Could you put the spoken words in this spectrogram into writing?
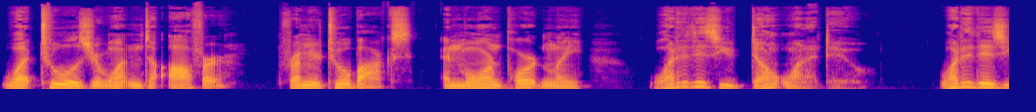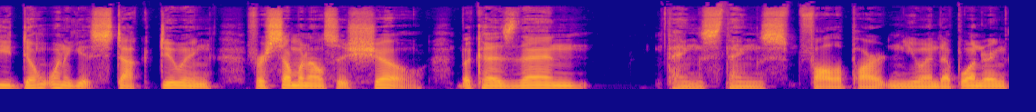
what tools you're wanting to offer from your toolbox, and more importantly, what it is you don't want to do. What it is you don't want to get stuck doing for someone else's show, because then things things fall apart and you end up wondering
